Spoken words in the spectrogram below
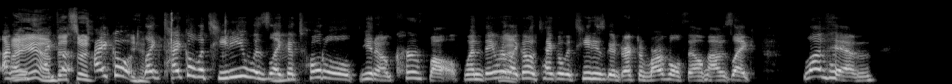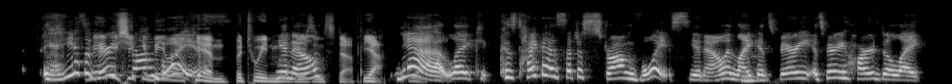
i I mean am. Taika, That's what- Taika, yeah. like Taika Waititi was like a total, you know, curveball. When they were Right. like, "Oh, Taika Waititi's going to direct a Marvel film," I was like, "Love him." He has a Maybe very she can be voice. like him between you movies know? and stuff. Yeah. Yeah, like because Taika has such a strong voice, you know, and like Mhm. it's very it's very hard to like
